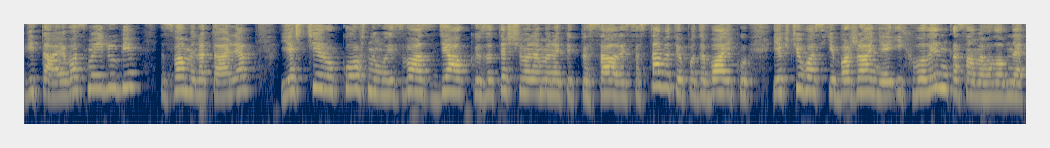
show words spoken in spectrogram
Вітаю вас, мої любі! З вами Наталя. Я щиро кожному із вас дякую за те, що ви на мене підписалися. Ставите вподобайку. Якщо у вас є бажання і хвилинка, саме головне,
